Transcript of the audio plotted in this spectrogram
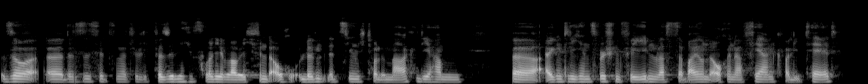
also äh, das ist jetzt natürlich persönliche Vorliebe, aber ich finde auch Olymp eine ziemlich tolle Marke. Die haben äh, eigentlich inzwischen für jeden was dabei und auch in einer fairen Qualität.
